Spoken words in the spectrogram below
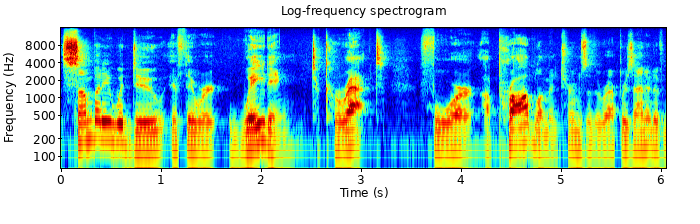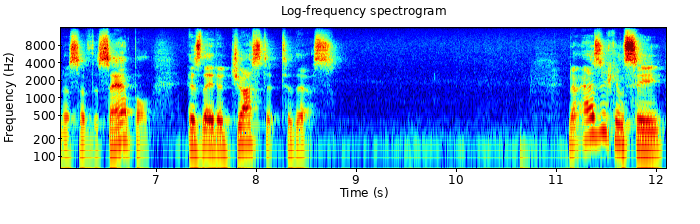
somebody would do if they were weighting to correct for a problem in terms of the representativeness of the sample is they'd adjust it to this. Now, as you can see,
